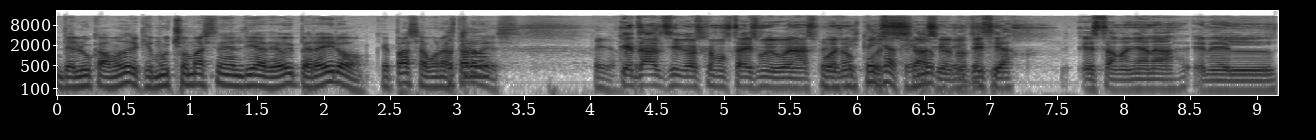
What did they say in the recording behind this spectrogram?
de Luca Modric y mucho más en el día de hoy. Pereiro, ¿qué pasa? Buenas ¿Otro? tardes. ¿Qué tal, chicos? ¿Cómo estáis? Muy buenas. Bueno, pues ha sido noticia esta mañana en el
